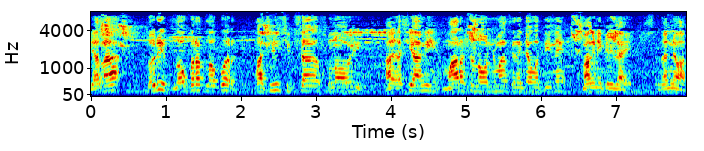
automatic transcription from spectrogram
याला त्वरित लवकरात लवकर फाशी शिक्षा सुनावावी अशी आम्ही महाराष्ट्र नवनिर्माण सेनेच्या वतीने मागणी केलेली आहे. धन्यवाद.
